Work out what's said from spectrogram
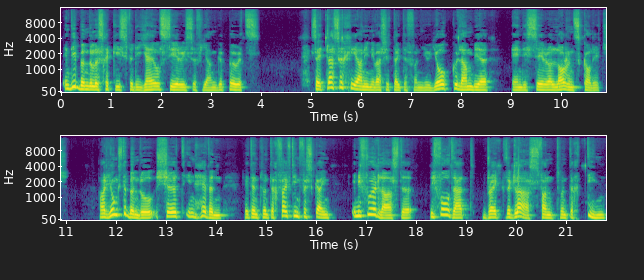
en die bundel is gekies vir die Yale Series of Younger Poets. Sy het klas gegee aan universiteite van New York, Columbia en die Sarah Lawrence College. Haar jongste bundel, Shirt in Heaven, het in 2015 verskyn en die voorlaaste, Before That Break the Glass van 2010,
